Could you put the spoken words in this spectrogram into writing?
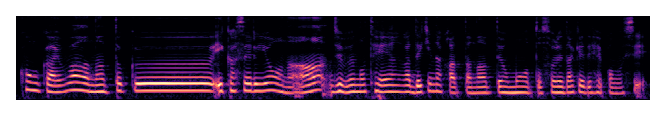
今回は納得いかせるような自分の提案ができなかったなって思うとそれだけでへこむし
